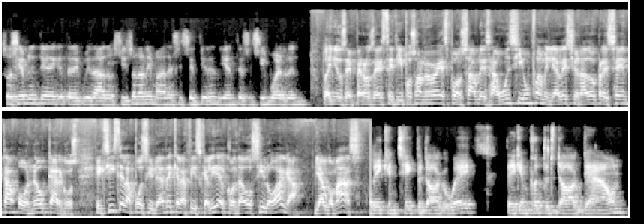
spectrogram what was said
So, siempre tienen que tener cuidado. Si son animales, si se tienen dientes, y si muerden. Dueños de perros de este tipo son responsables aun si un familiar lesionado presenta o no cargos. Existe la posibilidad de que la Fiscalía del Condado sí lo haga. Y algo más. They can take the dog away. They can put the dog down.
